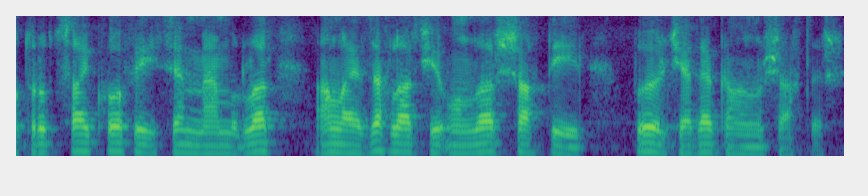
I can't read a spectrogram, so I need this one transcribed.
oturub çay, kofe içən məmurlar anlayacaqlar ki, onlar şah deyil, bu ölkədə qanun şahdır.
